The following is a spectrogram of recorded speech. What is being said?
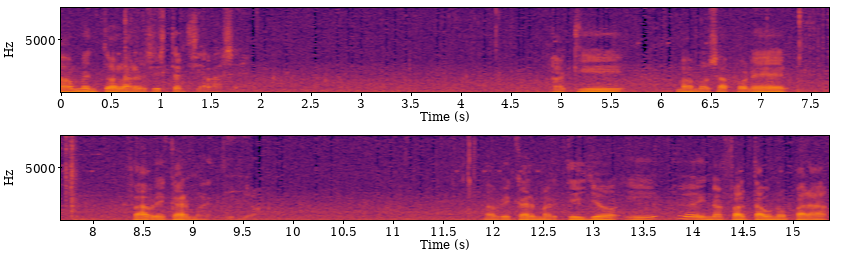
aumento la resistencia base. Aquí vamos a poner fabricar martillo. Fabricar martillo y, y nos falta uno para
